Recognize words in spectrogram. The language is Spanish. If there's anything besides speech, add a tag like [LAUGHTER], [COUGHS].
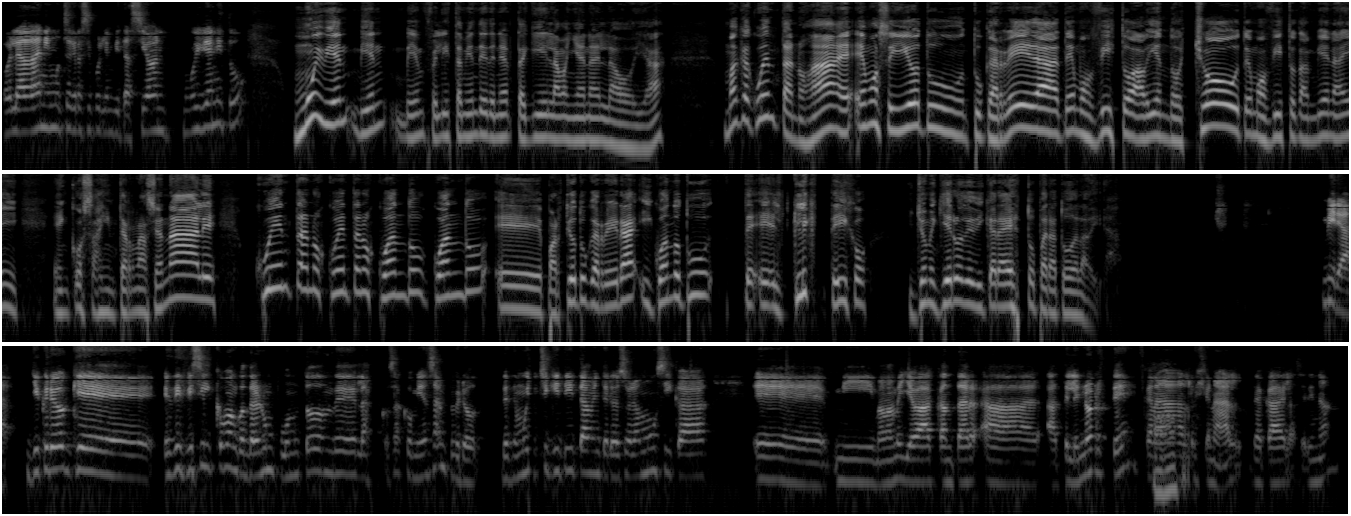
Hola Dani, muchas gracias por la invitación. Muy bien, ¿y tú? Muy bien, bien, bien feliz también de tenerte aquí en la mañana en la hoy. ¿ah? Maca, cuéntanos, ¿ah? Eh, hemos seguido tu, tu, carrera, te hemos visto abriendo show, te hemos visto también ahí en cosas internacionales. Cuéntanos, cuéntanos cuándo, cuándo eh, partió tu carrera y cuándo tú, el clic te dijo, yo me quiero dedicar a esto para toda la vida. Mira, yo creo que es difícil como encontrar un punto donde las cosas comienzan, pero desde muy chiquitita me interesó la música. Eh, mi mamá me llevaba a cantar a, Telenorte, canal regional de acá de La Serena.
